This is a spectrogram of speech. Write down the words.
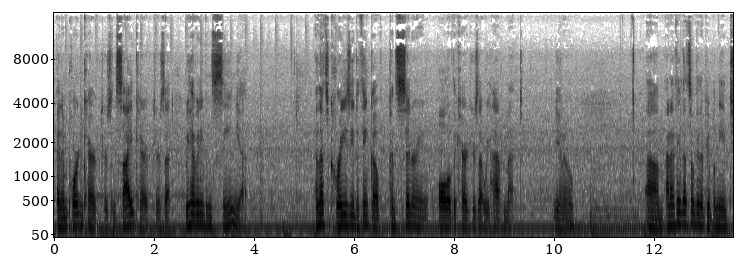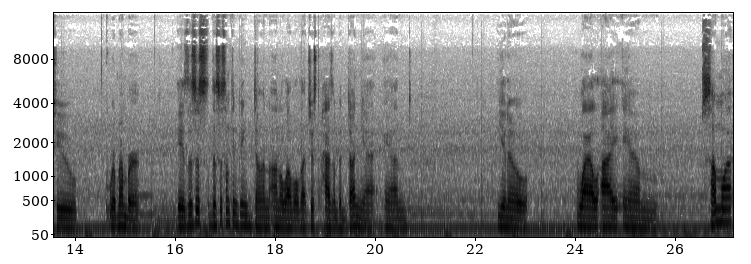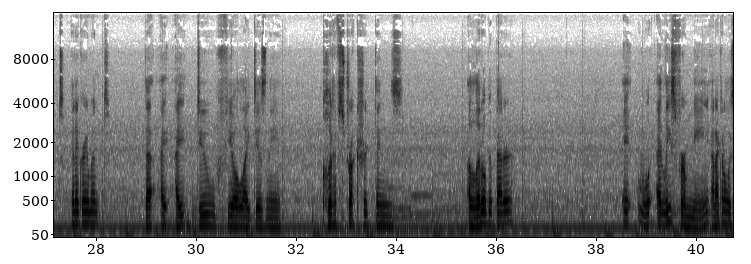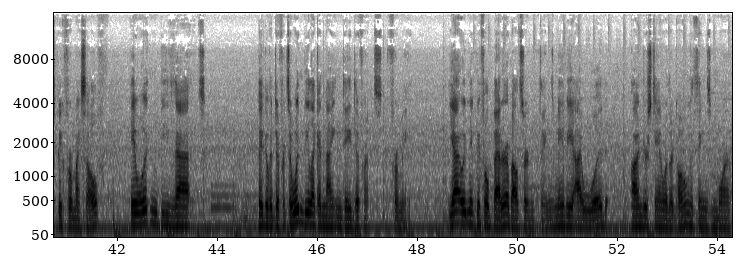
and important characters and side characters that we haven't even seen yet. And that's crazy to think of considering all of the characters that we have met, you know? Um, and I think that's something that people need to remember is this is this is something being done on a level that just hasn't been done yet and you know while I am somewhat in agreement that I, I do feel like Disney could have structured things a little bit better. It at least for me, and I can only speak for myself, it wouldn't be that big of a difference. It wouldn't be like a night and day difference for me. Yeah, it would make me feel better about certain things. Maybe I would understand where they're going with things more,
